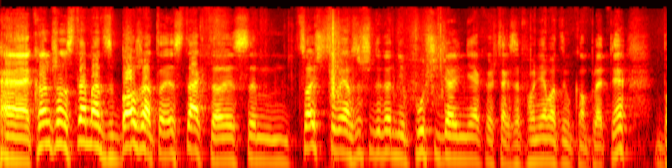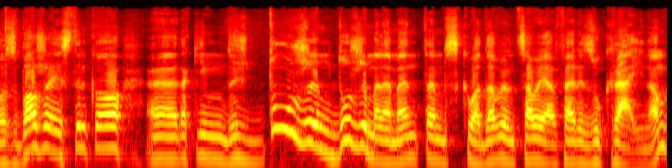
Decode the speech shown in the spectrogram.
E, kończąc temat zboża, to jest tak, to jest coś, co miałem w zeszłym tygodniu puścić, ale nie jakoś tak zapomniałem o tym kompletnie, bo zboże jest tylko e, takim dość dużym, dużym elementem składowym całej afery z Ukrainą,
